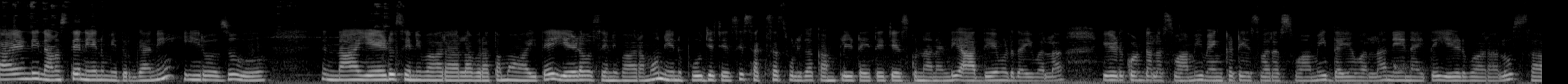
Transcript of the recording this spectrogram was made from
హాయ్ అండి నమస్తే నేను మీ దుర్గాని. ఈరోజు నా ఏడు శనివారాల వ్రతము అయితే ఏడవ శనివారము నేను పూజ చేసి సక్సెస్ఫుల్గా కంప్లీట్ అయితే చేసుకున్నానండి. ఆ దేవుడి దయ వల్ల ఏడుకొండల స్వామి వెంకటేశ్వర స్వామి దయ వల్ల నేనైతే ఏడు వారాలు స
